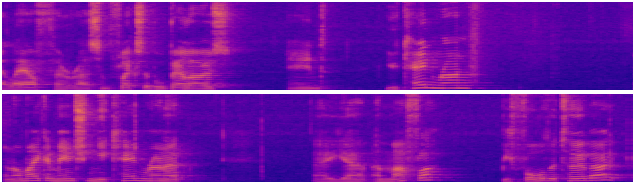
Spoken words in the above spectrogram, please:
allow for uh, some flexible bellows and you can run and I'll make a mention you can run a, a, uh, a muffler before the turbo.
